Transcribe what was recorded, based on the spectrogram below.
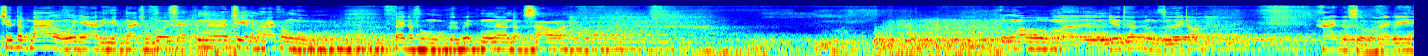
Trên tầng 3 của ngôi nhà thì hiện tại chúng tôi sẽ ừ, chia làm hai phòng ngủ. Đây là phòng ngủ phía bên ừ, đằng sau đây cũng bao gồm à, như các tầng dưới thôi. Hai cửa sổ hai bên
